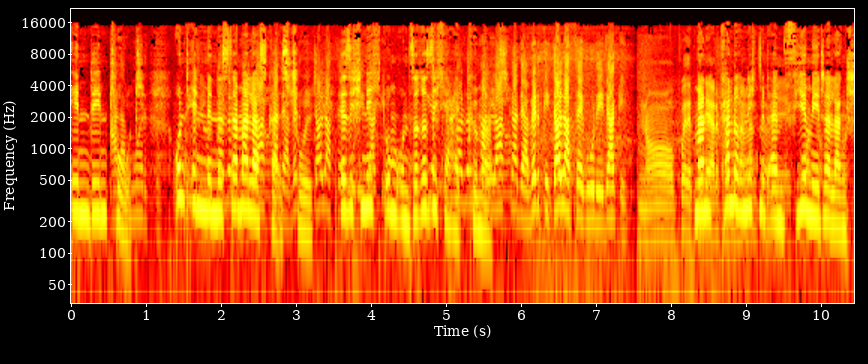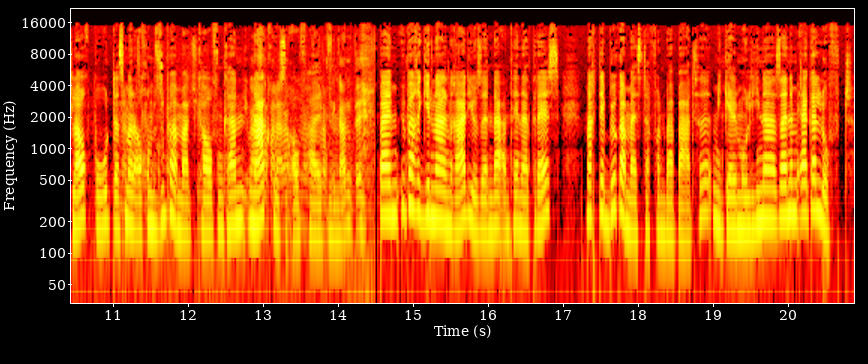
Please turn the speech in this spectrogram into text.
in den Tod. Und Innenminister Malaska ist schuld, der sich nicht um unsere unsere Sicherheit kümmert. Man kann doch nicht mit einem vier Meter langen Schlauchboot, das man auch im Supermarkt kaufen kann, Narcos aufhalten. Beim überregionalen Radiosender Antena 3 macht der Bürgermeister von Barbate, Miguel Molina, seinem Ärger Luft.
